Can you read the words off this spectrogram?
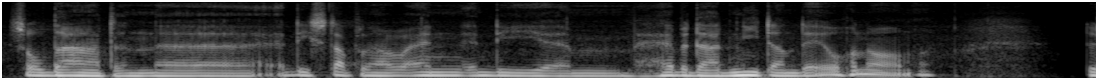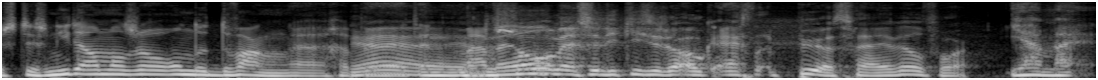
soldaten. eh, die stapten nou en, en die ehm, hebben daar niet aan deelgenomen. Dus het is niet allemaal zo onder dwang eh, gebeurd. ja, ja, En, ja. maar Dus wel, sommige mensen die kiezen er ook echt puur uit vrije wil voor. ja, maar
